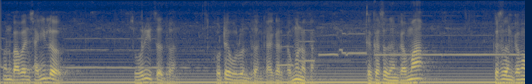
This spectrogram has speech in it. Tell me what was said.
म्हणून बाबांनी सांगितलं चोरीचं धन खोटं बोलून धन काय कर कमू नका. तर कसं धन कमा? कसं धन कमा?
